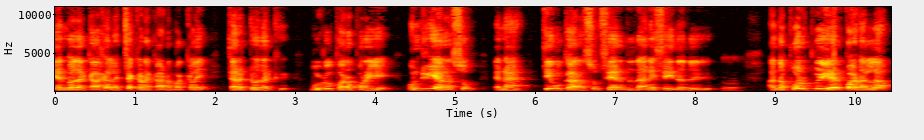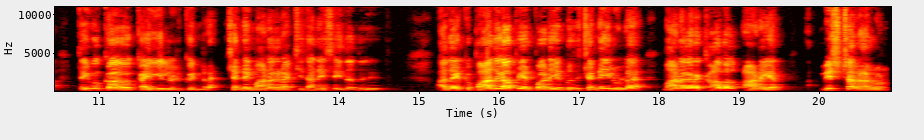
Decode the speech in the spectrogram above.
என்பதற்காக லட்சக்கணக்கான மக்களை திரட்டுவதற்கு முழு பரப்புரையை ஒன்றிய அரசும் என்ன திமுக அரசும் சேர்ந்து தானே செய்தது அந்த பொறுப்பு ஏற்பாடெல்லாம் திமுக கையில் இருக்கின்ற சென்னை மாநகராட்சி தானே செய்தது. அதற்கு பாதுகாப்பு ஏற்பாடு என்பது சென்னையில் உள்ள மாநகர காவல் ஆணையர் மிஸ்டர் அருண்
